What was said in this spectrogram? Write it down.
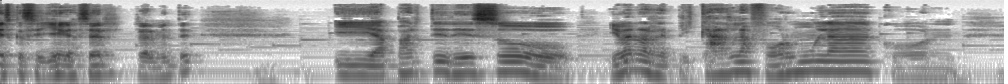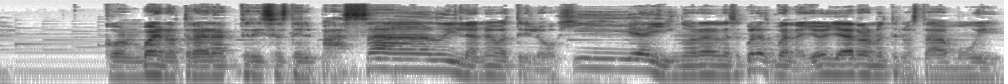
es que se llega a hacer realmente. Y aparte de eso, iban a replicar la fórmula con con, bueno, traer actrices del pasado y la nueva trilogía y ignorar las secuelas. Bueno, yo ya realmente no estaba muy,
